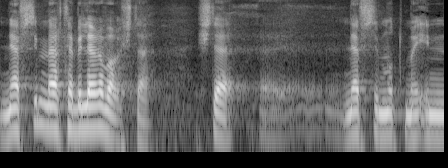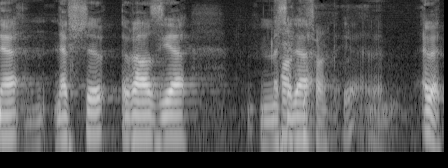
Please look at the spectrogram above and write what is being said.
nefsin mertebeleri var işte. İşte e, nefsi mutmainne, nefsi raziye, mesela Farklı farklı. e, evet,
